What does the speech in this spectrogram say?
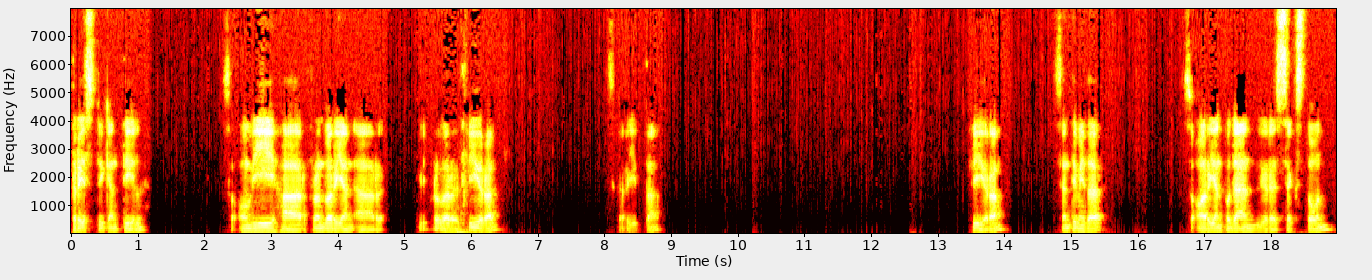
tre stycken till. Så om vi har från början är, vi provar fyra. Ska rita. Fyra centimeter. Så arean på den blir 16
